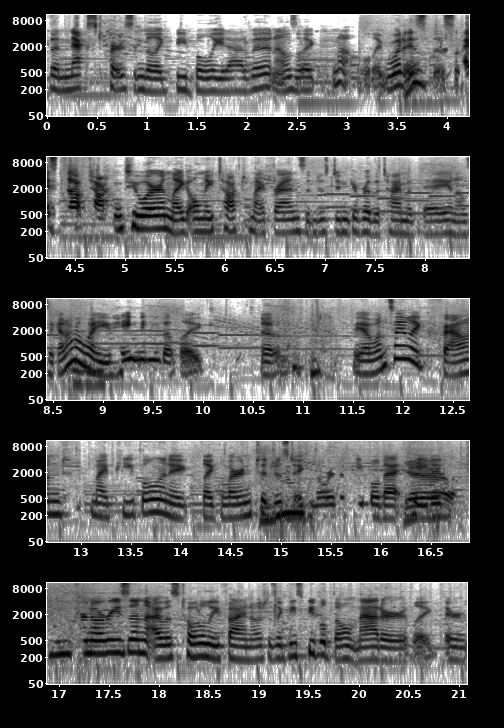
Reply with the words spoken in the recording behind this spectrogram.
the next person to like be bullied out of it, and I was like, no, like what is this? I stopped talking to her and like only talked to my friends and just didn't give her the time of day. And I was like, I don't know why you hate me, but like, I don't know. But yeah, once I like found my people and I like learned to just mm-hmm. ignore the people that Yeah. hated me for no reason, I was totally fine. I was just like, these people don't matter. Like, they're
